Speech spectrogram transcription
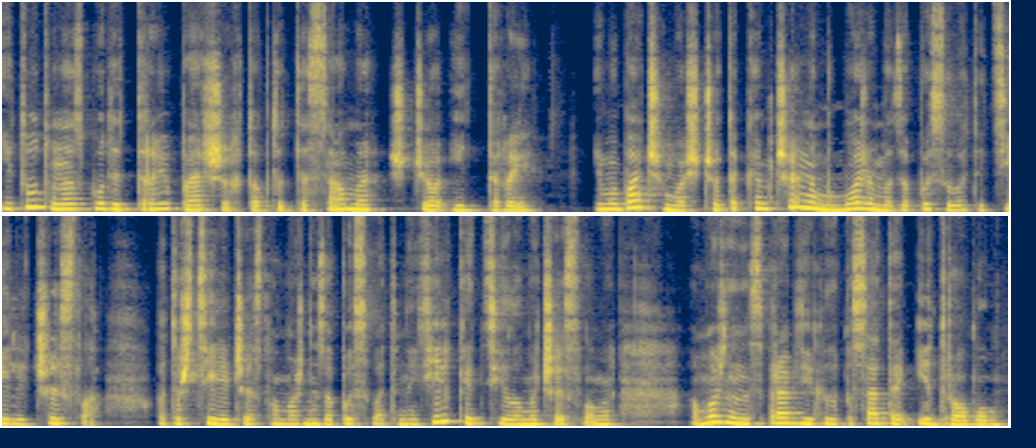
І тут у нас буде три перших, тобто те саме, що і три. І ми бачимо, що таким чином ми можемо записувати цілі числа. Отож, цілі числа можна записувати не тільки цілими числами, а можна насправді їх записати і дробом.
